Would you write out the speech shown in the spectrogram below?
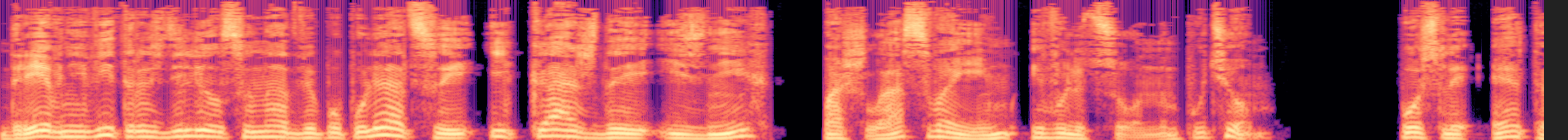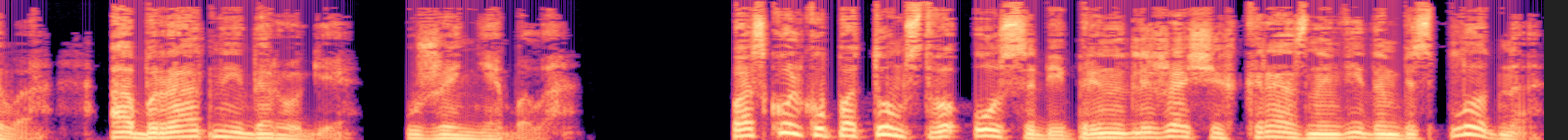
Древний вид разделился на две популяции, и каждая из них пошла своим эволюционным путем. После этого обратной дороги уже не было. Поскольку потомство особей, принадлежащих к разным видам, бесплодно,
